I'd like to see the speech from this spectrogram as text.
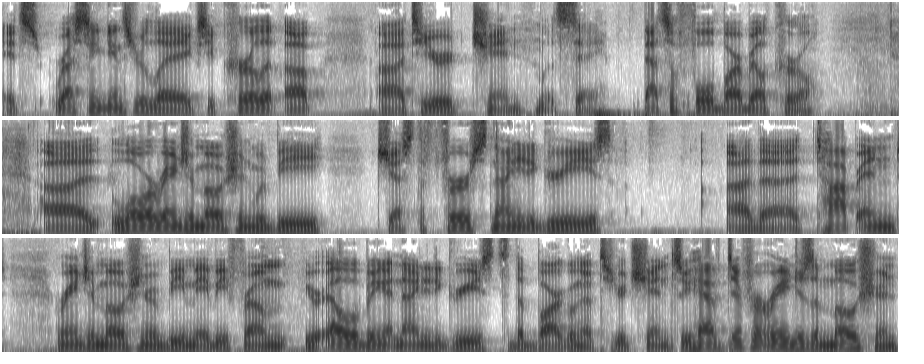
It's resting against your legs. You curl it up uh, to your chin. Let's say that's a full barbell curl. Uh, lower range of motion would be just the first 90 degrees. Uh, the top end range of motion would be maybe from your elbow being at 90 degrees to the bar going up to your chin. So you have different ranges of motion.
